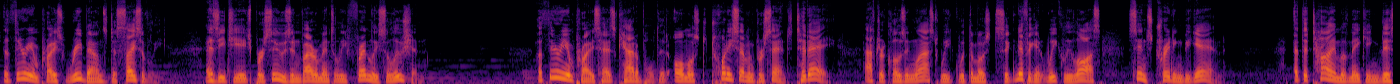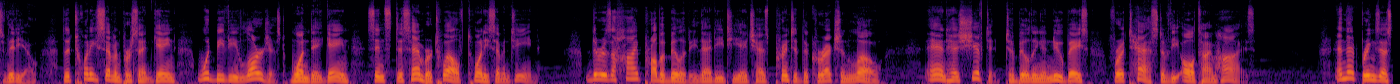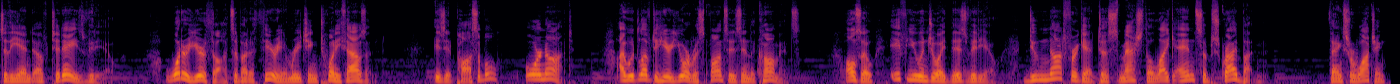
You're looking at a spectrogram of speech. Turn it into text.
Ethereum price rebounds decisively as ETH pursues environmentally friendly solution. Ethereum price has catapulted almost 27% today after closing last week with the most significant weekly loss since trading began. At the time of making this video, the 27% gain would be the largest one day gain since December 12, 2017 there is a high probability that ETH has printed the correction low and has shifted to building a new base for a test of the all-time highs. And that brings us to the end of today's video. What are your thoughts about Ethereum reaching 20,000? Is it possible or not? I would love to hear your responses in the comments. Also, if you enjoyed this video, do not forget to smash the like and subscribe button. Thanks for watching.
